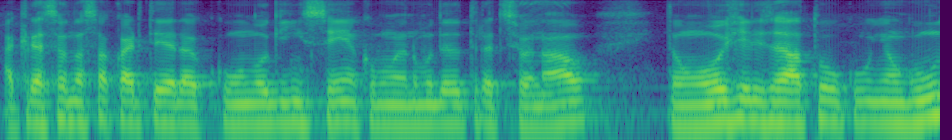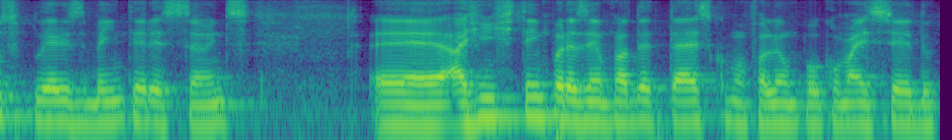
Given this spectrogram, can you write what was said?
a criação da sua carteira com login e senha, como é no modelo tradicional. Então, hoje eles atuam em alguns players bem interessantes. É, a gente tem, por exemplo, a Detest, como eu falei um pouco mais cedo,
